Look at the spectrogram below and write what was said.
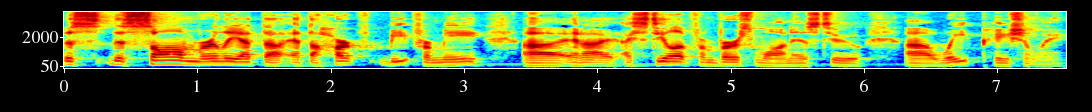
This this psalm really at the at the heartbeat for me, uh, and I, I, steal it from verse one, is to uh, wait patiently.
